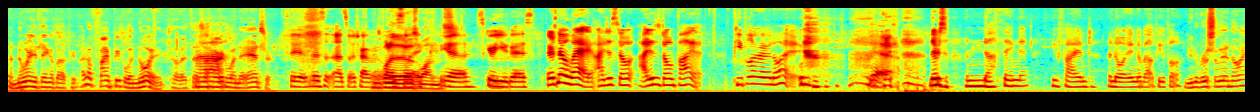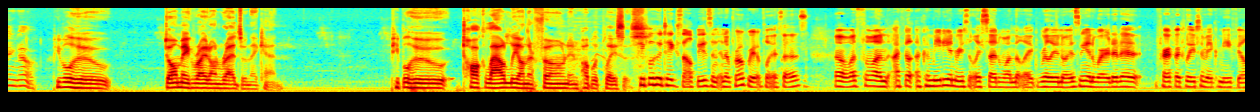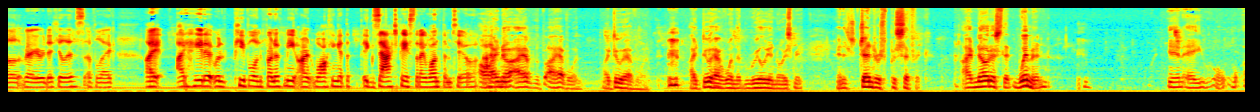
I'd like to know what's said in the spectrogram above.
Annoying thing about people. I don't find people annoying, so that- that's a Ah. hard one to answer. See, this, that's what Trevor It's one of those like. ones. Yeah, screw you guys. There's no way. I just don't. I just don't buy it. People are annoying. Yeah. There's nothing you find annoying about people. Universally annoying? No. People who don't make right on reds when they can. People who talk loudly on their phone in public places. People who take selfies in inappropriate places. Oh, what's the one? I feel a comedian recently said one that like really annoys me and worded it perfectly to make me feel very ridiculous. Of like, I I hate it when people in front of me aren't walking at the exact pace that I want them to. Oh, I know. I have. I have one. I do have one. I do have one that really annoys me, and it's gender specific. I've noticed that women in a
